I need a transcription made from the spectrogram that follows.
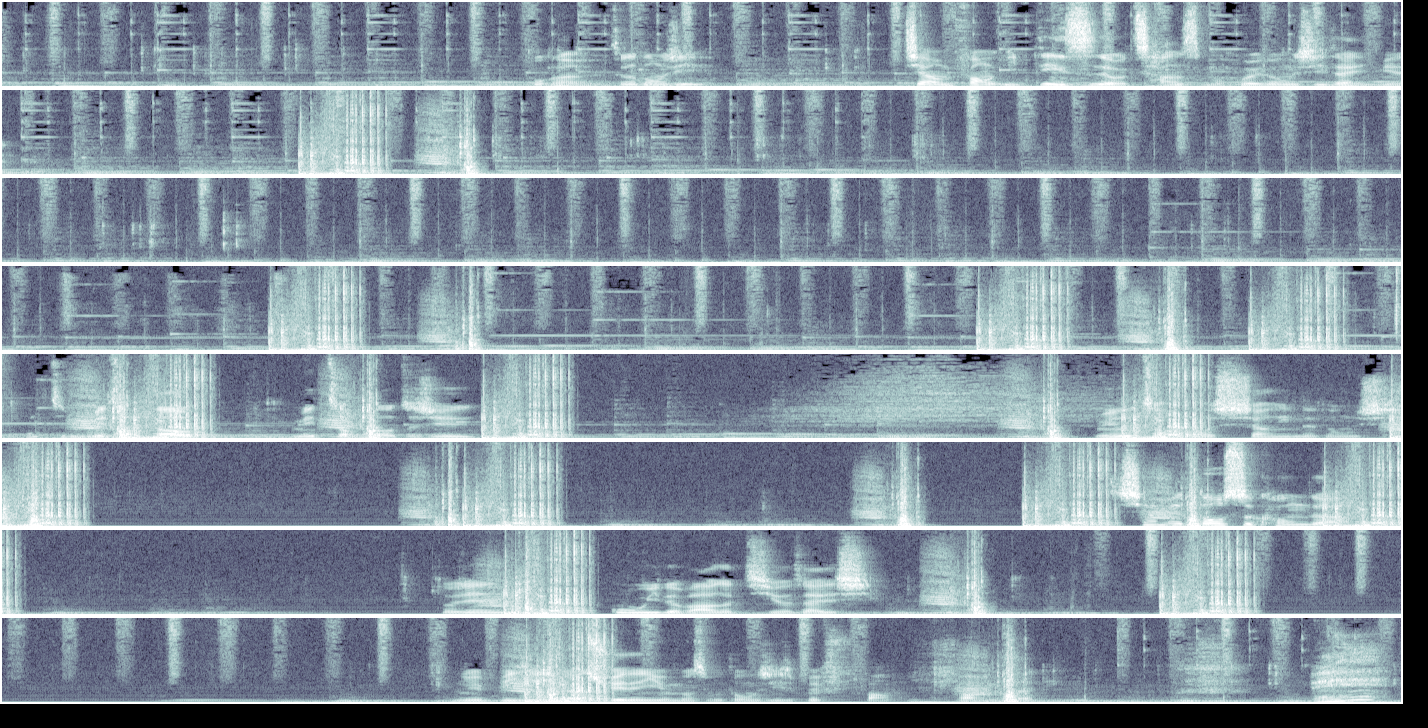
不可能，这个东西这样放，一定是有藏什么鬼东西在里面的怎么。没找到，没找到这些，相应的东西。下面都是空的。首先，故意的把它给集合在一起，因为毕竟要确定有没有什么东西是被放放在里面。哎，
